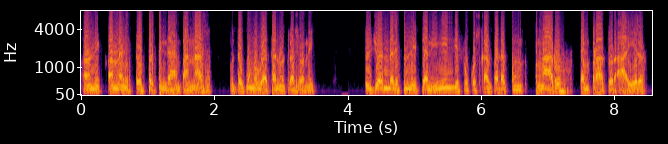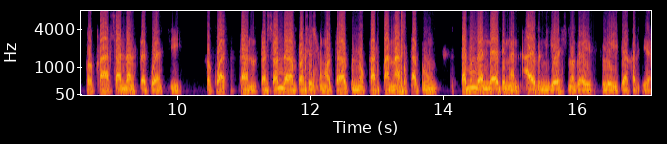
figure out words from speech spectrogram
online tutup perpindahan panas untuk pengobatan ultrasonik. Tujuan dari penelitian ini difokuskan pada pengaruh temperatur air, kekerasan, dan frekuensi kekuatan ultrason dalam proses pengotoran penukar panas tabung tabung ganda dengan air pendingin sebagai fluida kerja.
